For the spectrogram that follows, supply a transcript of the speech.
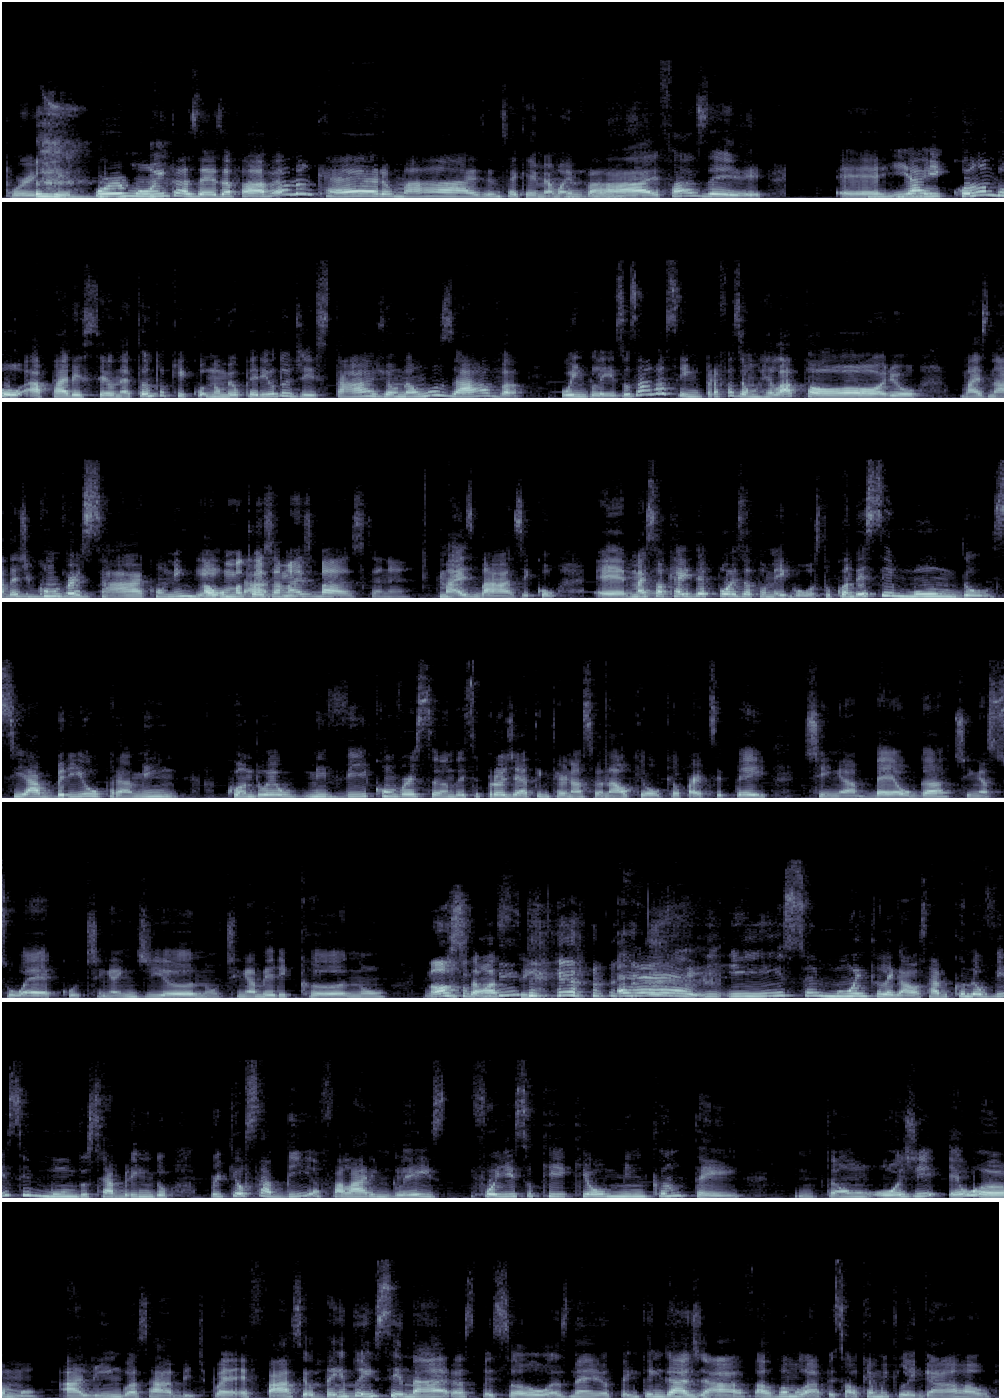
Porque por muitas vezes eu falava, eu não quero mais, e não sei o que, minha mãe uhum. vai fazer. É, uhum. E aí, quando apareceu, né? Tanto que no meu período de estágio eu não usava o inglês. Usava assim para fazer um relatório, mas nada de uhum. conversar com ninguém. Alguma sabe? coisa mais básica, né? Mais básico. É, uhum. Mas só que aí depois eu tomei gosto. Quando esse mundo se abriu para mim, quando eu me vi conversando, esse projeto internacional que eu, que eu participei, tinha belga, tinha sueco, tinha indiano, tinha americano. Nossa, então, o mundo assim, inteiro. É, e, e, isso é muito legal, sabe? Quando eu vi esse mundo se abrindo, porque eu sabia falar inglês, foi isso que, que eu me encantei. Então, hoje eu amo a língua, sabe? Tipo, é, é fácil. Eu uhum. tento ensinar as pessoas, né? Eu tento engajar. Falo, vamos lá, pessoal, que é muito legal.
